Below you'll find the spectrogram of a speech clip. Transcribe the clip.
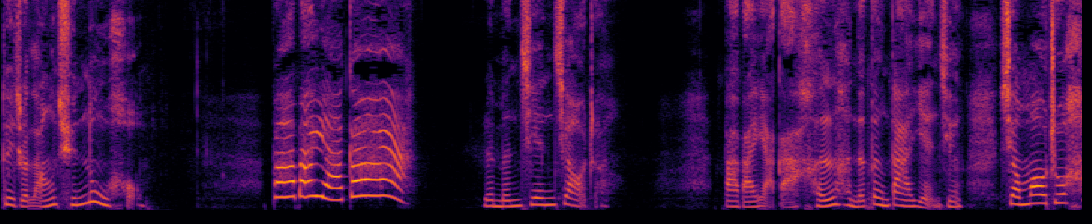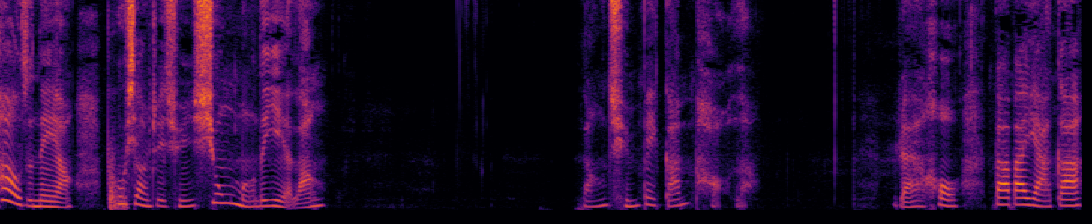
对着狼群怒吼：“巴巴雅嘎！”人们尖叫着。巴巴雅嘎狠狠地瞪大眼睛，像猫捉耗子那样扑向这群凶猛的野狼。狼群被赶跑了，然后巴巴雅嘎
